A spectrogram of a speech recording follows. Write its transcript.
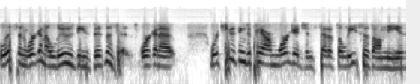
listen, we're going to lose these businesses. We're going to we're choosing to pay our mortgage instead of the leases on these.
